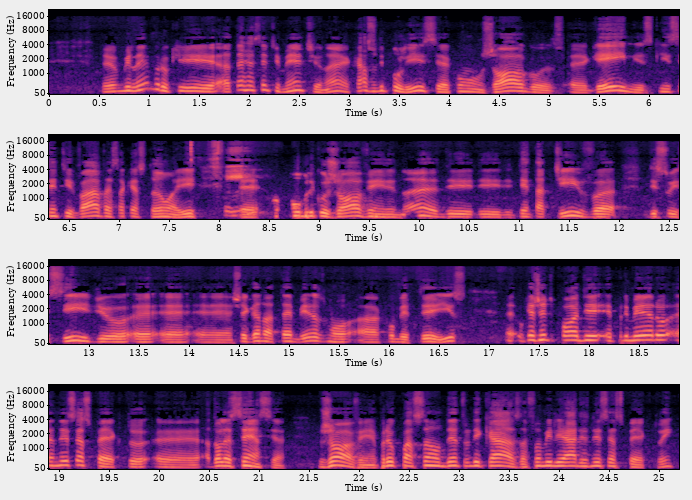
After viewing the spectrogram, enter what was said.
Eu me lembro que até recentemente, né, caso de polícia com jogos, é, games que incentivava essa questão aí, é, o público jovem, né, de, de, de tentativa de suicídio, chegando até mesmo a cometer isso. É, o que a gente pode, é, primeiro, é nesse aspecto, adolescência, jovem, preocupação dentro de casa, familiares nesse aspecto, hein?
